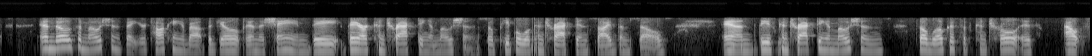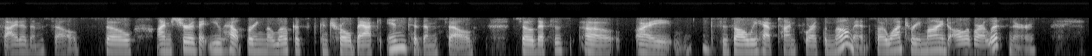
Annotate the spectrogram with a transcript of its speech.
and those emotions that you're talking about, the guilt and the shame, they they are contracting emotions. So people will contract inside themselves, and these contracting emotions the locus of control is outside of themselves. So I'm sure that you help bring the locus of control back into themselves. So this is uh, I this is all we have time for at the moment. So I want to remind all of our listeners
